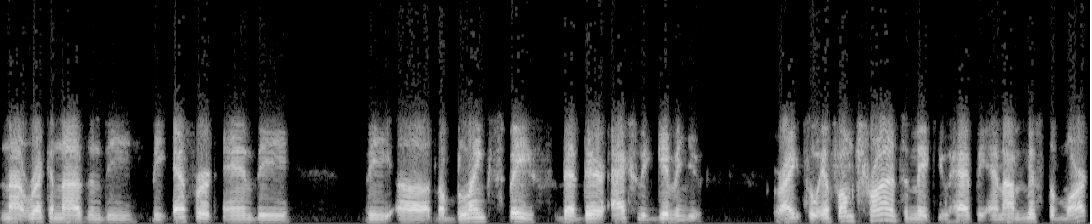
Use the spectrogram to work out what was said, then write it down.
not recognizing the the effort and the the uh the blank space that they're actually giving you right? So if I'm trying to make you happy and I miss the mark,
